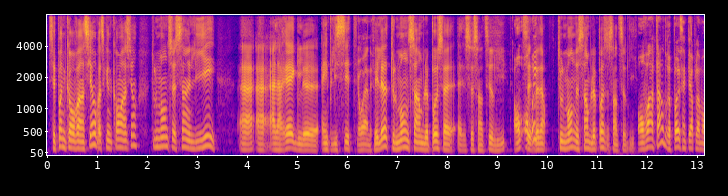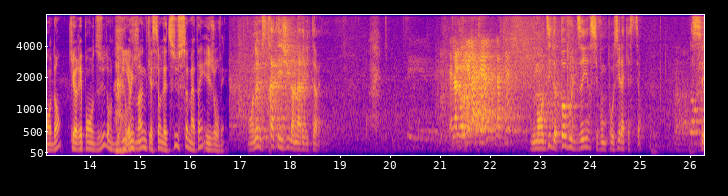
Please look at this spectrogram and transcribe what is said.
c'est pas une convention, parce qu'une convention, tout le monde se sent lié à, à- à la règle euh, implicite. Ouais, en effet. Mais là, tout le monde ne semble pas se, euh, se sentir lié. On- va- ben non, tout le monde ne semble pas se sentir lié. On va entendre Paul Saint-Pierre Plamondon qui a répondu donc Ah brièvement une question là-dessus ce matin et je reviens. On a une stratégie dans Marie-Victorin. Élaborer laquelle? Laquelle? Ils m'ont dit de ne pas vous le dire si vous me posiez la question. C'est-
